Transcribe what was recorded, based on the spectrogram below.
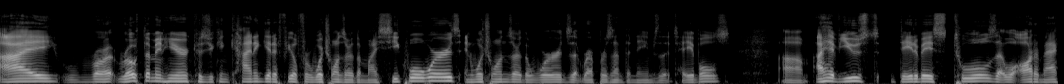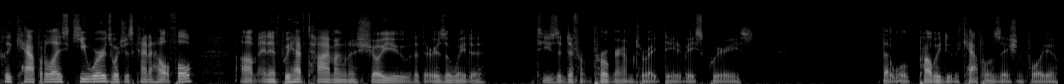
I wrote them in here because you can kind of get a feel for which ones are the MySQL words and which ones are the words that represent the names of the tables. Um, I have used database tools that will automatically capitalize keywords, which is kind of helpful. Um, and if we have time, I'm going to show you that there is a way to, to use a different program to write database queries that will probably do the capitalization for you.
